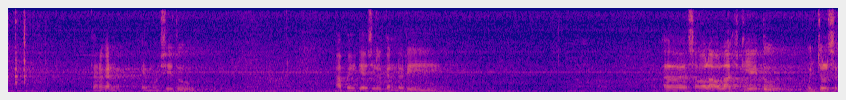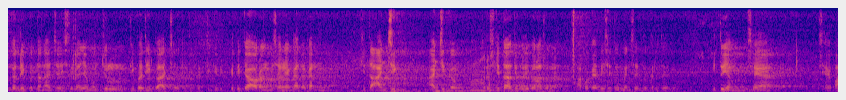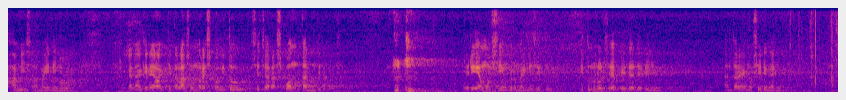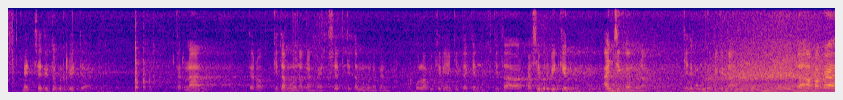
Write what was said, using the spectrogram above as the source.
karena kan emosi itu apa ya dihasilkan dari eh, seolah-olah dia itu muncul sekelibetan aja istilahnya muncul tiba-tiba aja ketika, ketika orang misalnya katakan kita anjing anjing kamu. Hmm. terus kita tiba-tiba langsung nah, apakah di situ mindset bekerja itu yang saya saya pahami selama ini gitu. Kan akhirnya kita langsung merespon itu secara spontan gitu. Jadi emosi yang bermain di situ itu menurut saya beda dari antara emosi dengan mindset itu berbeda. Karena kita menggunakan mindset kita menggunakan pola pikirnya kita kan kita pasti berpikir anjing kamu nak kita kan berpikir nah eh, apakah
